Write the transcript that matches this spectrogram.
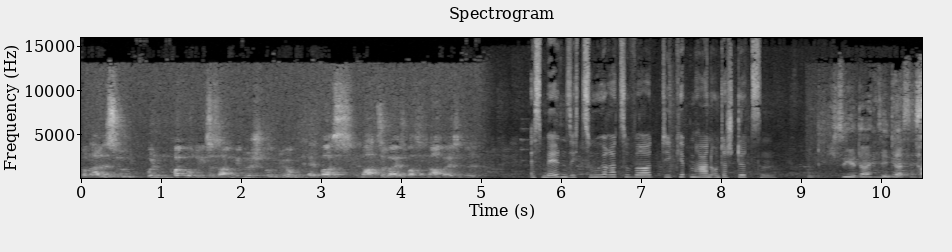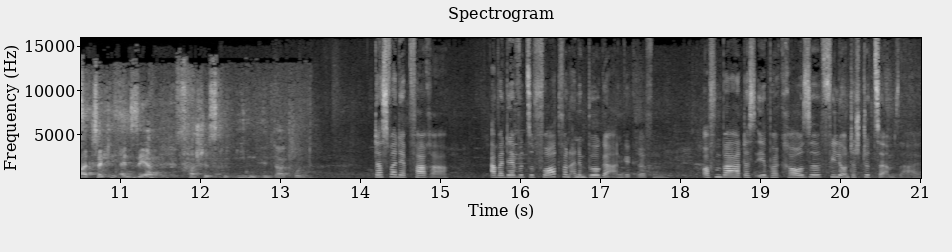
wird alles so bunten Potpourri zusammengemischt, um irgendetwas nachzuweisen, was ich nachweisen will. Es melden sich Zuhörer zu Wort, die Kippenhahn unterstützen. Und ich sehe dahinter tatsächlich einen sehr faschistoiden Hintergrund. Das war der Pfarrer. Aber der wird sofort von einem Bürger angegriffen. Offenbar hat das Ehepaar Krause viele Unterstützer im Saal.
